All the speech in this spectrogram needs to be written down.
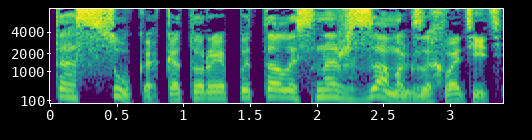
та сука, которая пыталась наш замок захватить.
